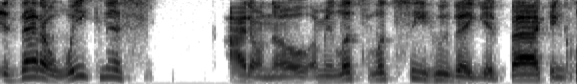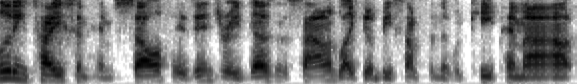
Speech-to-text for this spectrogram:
is that a weakness? I don't know. I mean, let's let's see who they get back, including Tyson himself. His injury doesn't sound like it would be something that would keep him out.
